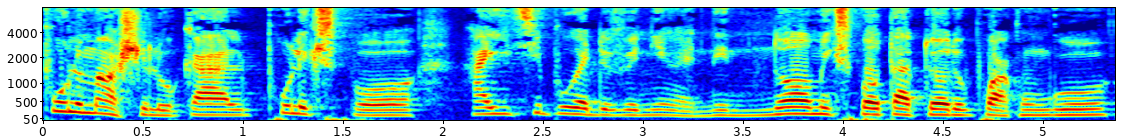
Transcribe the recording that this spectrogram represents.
pour le marché local, pour l'export. Haïti pourrait devenir un énorme exportateur de pois Congo.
